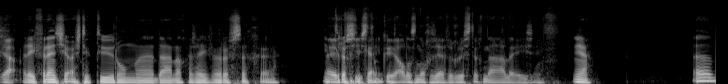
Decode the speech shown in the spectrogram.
ja. referentiearchitectuur om daar nog eens even rustig in nee, terug precies, te kijken. Dan kun je alles nog eens even rustig nalezen. Ja. Ehm,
